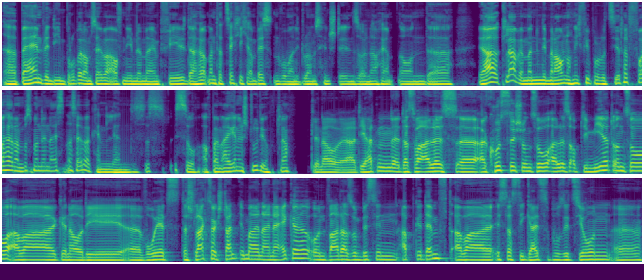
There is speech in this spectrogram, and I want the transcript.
Band, wenn die im Proberaum selber aufnehmen, immer empfehlt. Da hört man tatsächlich am besten, wo man die Drums hinstellen soll nachher. Und äh, ja, klar, wenn man in dem Raum noch nicht viel produziert hat vorher, dann muss man den erstmal selber kennenlernen. Das ist, ist so, auch beim eigenen Studio, klar. Genau, ja. Die hatten, das war alles äh, akustisch und so, alles optimiert und so, aber genau, die, äh, wo jetzt, das Schlagzeug stand immer in einer Ecke und war da so ein bisschen abgedämpft, aber ist das die geilste Position? Äh,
